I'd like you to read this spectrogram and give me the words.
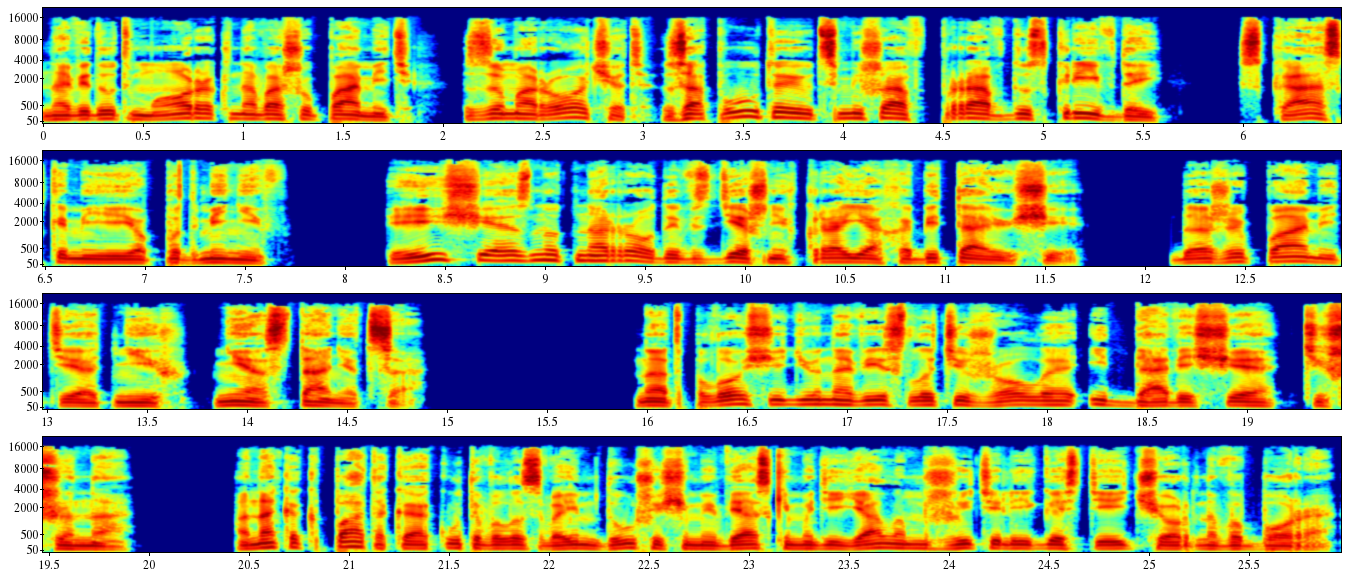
наведут морок на вашу память, заморочат, запутают, смешав правду с кривдой, сказками ее подменив. И исчезнут народы в здешних краях обитающие. Даже памяти от них не останется. Над площадью нависла тяжелая и давящая тишина. Она как патока окутывала своим душащим и вязким одеялом жителей и гостей Черного Бора.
